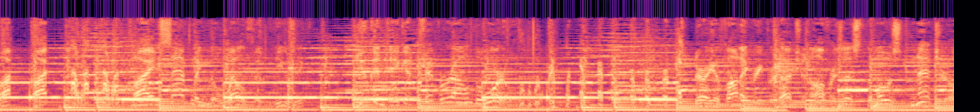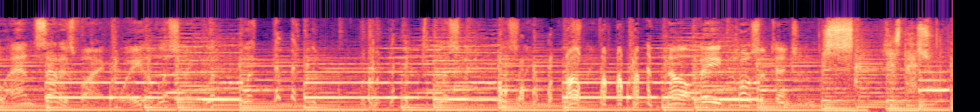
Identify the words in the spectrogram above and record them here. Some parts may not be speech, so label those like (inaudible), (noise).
By, by, by sampling the wealth of music, you can take a trip around the world. Stereophonic reproduction offers us the most natural and satisfying way of listening. listening, listening, listening. Now, pay close attention. Yes, that's.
